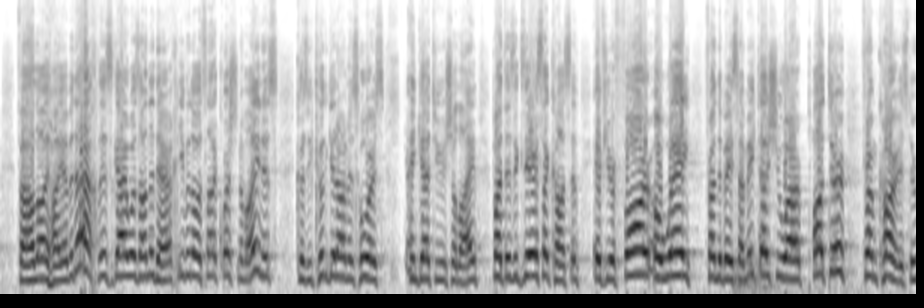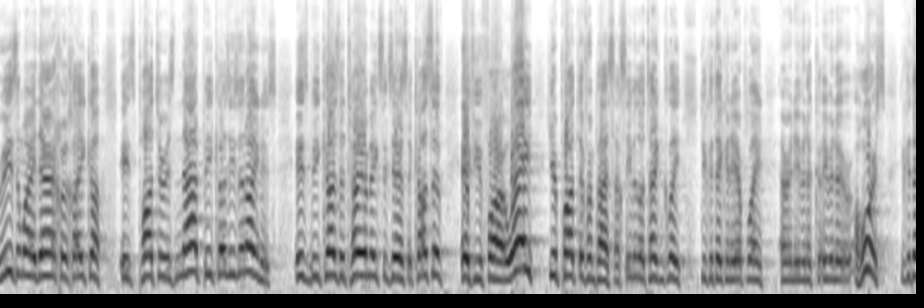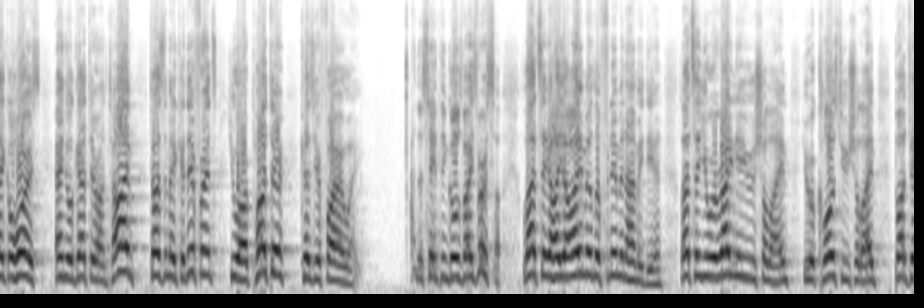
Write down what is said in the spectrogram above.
This guy was on the derech, even though it's not a question of einus because he could get on his horse and get to Yerushalayim. But there's Gzeiras HaKasav. If you're far away from the Beis HaMikdash, you are potter from Karis. The reason why Derech Rechaika is potter is not because he's an Einus, is because the Torah makes Gzeiras HaKasav. If you're far away, you're potter from Pesach. Even though technically you could take an airplane or even a, even a horse, you could take a horse and you'll get there on time. Doesn't make a difference. You are potter because you're far away. And the same thing goes vice versa. Let's say Let's say you were right near Yerushalayim, you were close to Yerushalayim, but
